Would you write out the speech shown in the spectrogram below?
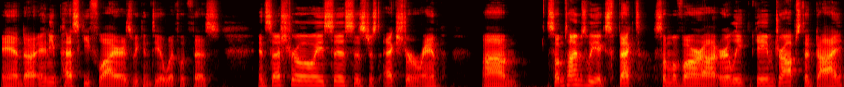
and uh, any pesky flyers we can deal with with this. Ancestral Oasis is just extra ramp. Um, sometimes we expect some of our uh, early game drops to die.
